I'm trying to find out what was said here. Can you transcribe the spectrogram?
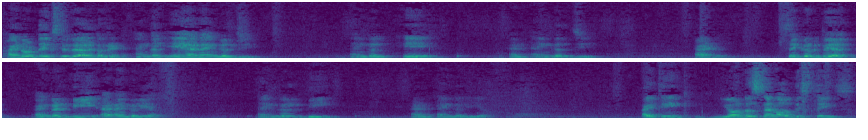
find out the exterior alternate. Angle A and angle G. Angle A and angle G. And second pair, angle D and angle F. Angle D and angle F. I think you understand all these things.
